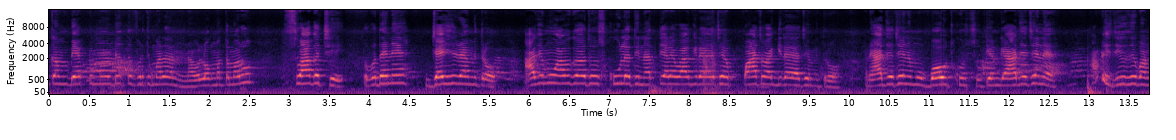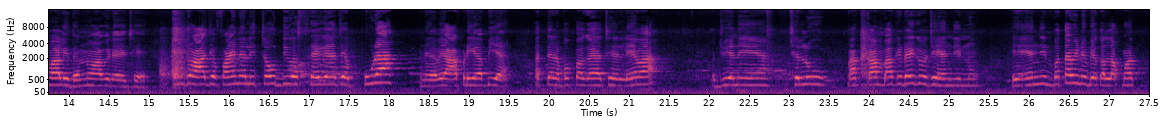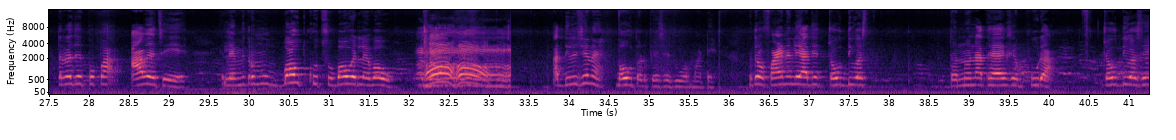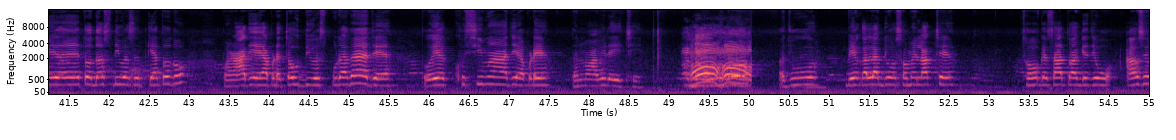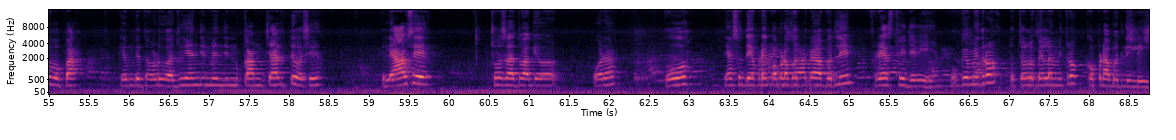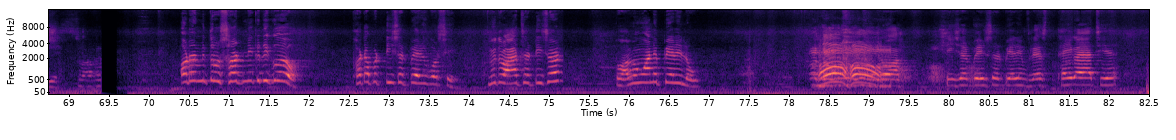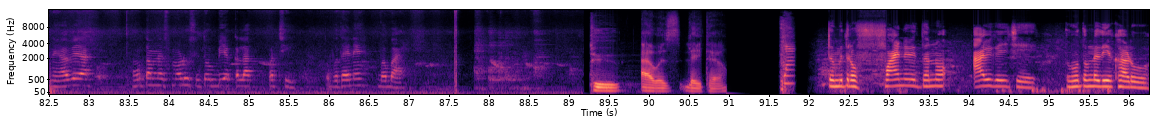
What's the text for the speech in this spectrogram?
Welcome back to my video. તો ફરીથી મારા નવા વ્લોગમાં તમારું સ્વાગત છે. તો બધાને જય શ્રી રામ મિત્રો. આજે હું આવી ગયો છું સ્કૂલેથી ને અત્યારે વાગી રહ્યા છે પાંચ વાગી રહ્યા છે મિત્રો. અને આજે છે ને હું બહુ જ ખુશ છું. કેમ કે આજે છે ને આપણી જીવથી પણ વાલી ધનનો આવી રહે છે. મિત્રો, આજે ફાઇનલી ચૌદ દિવસ થઈ ગયા છે પૂરા. અને હવે આપણી અબી અત્યારે પપ્પા ગયા છે લેવા. હજુ એને છેલ્લું બાકી કામ બાકી રહી ગયું છે એન્જિનનું. એ એન્જિન બતાવીને બે કલાકમાં તરત જ પપ્પા આવે છે. એટલે મિત્રો, હું બહુ ખુશ છું, બહુ એટલે બહુ. આ દિલ છે ને, બહુ તડપે છે જોવા માટે. મિત્રો ફાઇનલી આજે ચૌદ દિવસ ધનોના થયા છે પૂરા. ચૌદ દિવસ એ તો દસ દિવસ જ કહેતો હતો, પણ આજે આપણે ચૌદ દિવસ પૂરા થયા છે, તો એ ખુશીમાં આજે આપણે ધનો આવી રહી છે. હજુ બે કલાક જેવો સમય લાગશે. છ કે સાત વાગે જેવો આવશે પપ્પા. કેમ કે થોડું હજુ એન્જિન બેન્જિનનું કામ ચાલતું હશે. એટલે આવશે છ સાત વાગે વાળા તો ત્યાં સુધી આપણે કપડાં બદલા બદલી ફ્રેશ થઈ જઈએ. ઓકે મિત્રો? તો ચલો પહેલા મિત્રો કપડાં બદલી લઈએ. અરે મિત્રો શર્ટ નીકળી ગયો. ફટાફટ ટી શર્ટ પહેરવી પડશે. મિત્રો આ છે ટી શર્ટ તો હવે હું આને પહેરી લઉં. ટી શર્ટ બે શર્ટ પહેરીને ફ્રેશ થઈ ગયા છીએ. અને હવે હું તમને મળું સીધો બે કલાક પછી. તો બધાને બાય Two hours later. તો મિત્રો ફાઇનલી ધનો આવી ગઈ છે તો હું તમને દેખાડું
